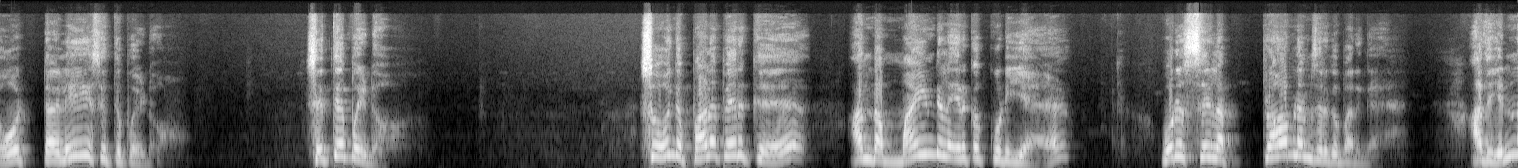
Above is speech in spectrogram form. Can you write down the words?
டோட்டலி செத்து போயிடும். செத்தே போயிடும். ஸோ இந்த பல பேருக்கு அந்த மைண்டில் இருக்கக்கூடிய ஒரு சில ப்ராப்ளம்ஸ் இருக்கு பாருங்க. அது என்ன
